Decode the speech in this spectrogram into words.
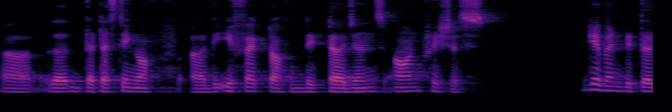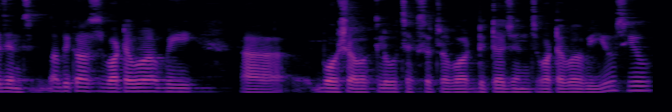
the, the testing of the effect of detergents on fishes. When detergents because whatever we wash our clothes etc what detergents whatever we use you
